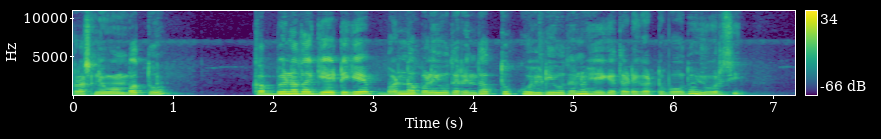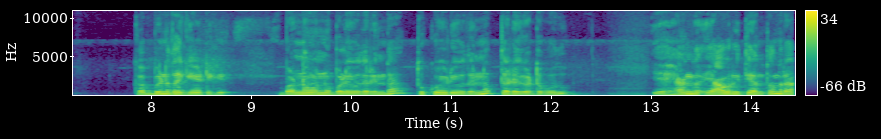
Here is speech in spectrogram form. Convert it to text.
ಪ್ರಶ್ನೆ ಒಂಬತ್ತು. ಕಬ್ಬಿಣದ ಗೇಟಿಗೆ ಬಣ್ಣ ಬಳಿಯುವುದರಿಂದ ತುಕ್ಕು ಹಿಡಿಯುವುದನ್ನು ಹೇಗೆ ತಡೆಗಟ್ಟಬಹುದು? ವಿವರಿಸಿ. ಕಬ್ಬಿಣದ ಗೇಟಿಗೆ ಬಣ್ಣವನ್ನು ಬಳಿಯುವುದರಿಂದ ತುಕ್ಕು ಹಿಡಿಯುವುದನ್ನು ತಡೆಗಟ್ಟಬಹುದು. ಹೆಂಗೆ, ಯಾವ ರೀತಿ ಅಂತಂದ್ರೆ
